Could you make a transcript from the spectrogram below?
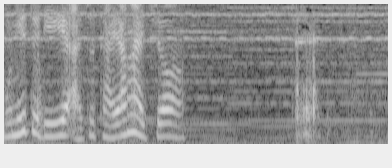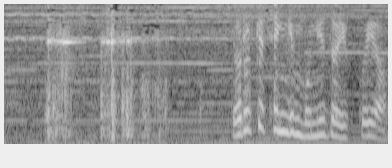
무늬들이 아주 다양하죠. 이렇게 생긴 무늬도 있고요.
